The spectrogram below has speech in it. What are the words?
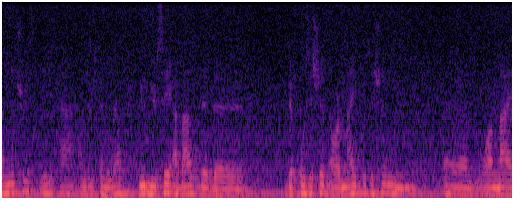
I'm not sure if if I understand well. You, you say about the, the, the position or my position Mhm. um, or my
